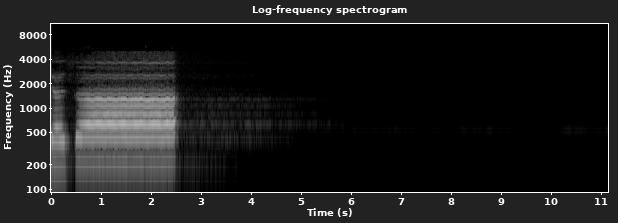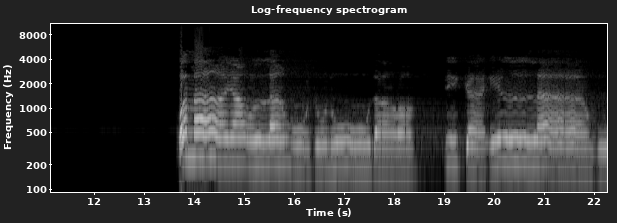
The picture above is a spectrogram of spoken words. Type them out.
يشاء. وما يعلم جنود ربك إلا هو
